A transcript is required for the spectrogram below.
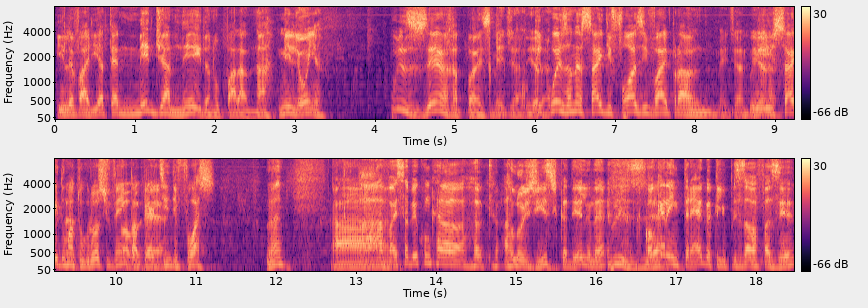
e levaria até Medianeira, no Paraná. Milhonha. Pois é, rapaz. Medianeira. Que coisa, né? Sai de Foz e vai pra. Medianeira. E sai do Mato Grosso e vem Paulo, pra pertinho é. de Foz. Né? Ah, vai saber como que era a, a logística dele, né? Qual é. era a entrega que ele precisava fazer.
